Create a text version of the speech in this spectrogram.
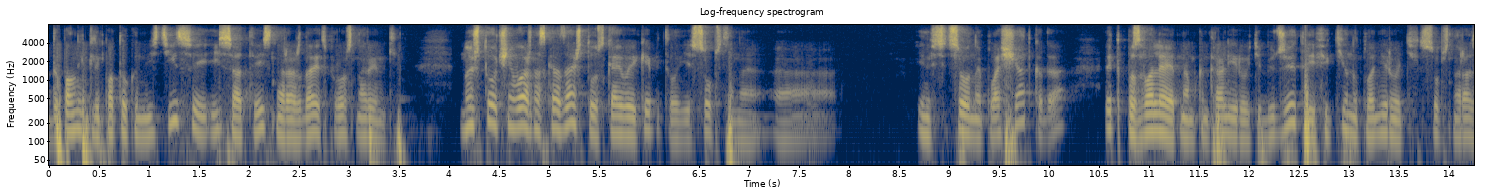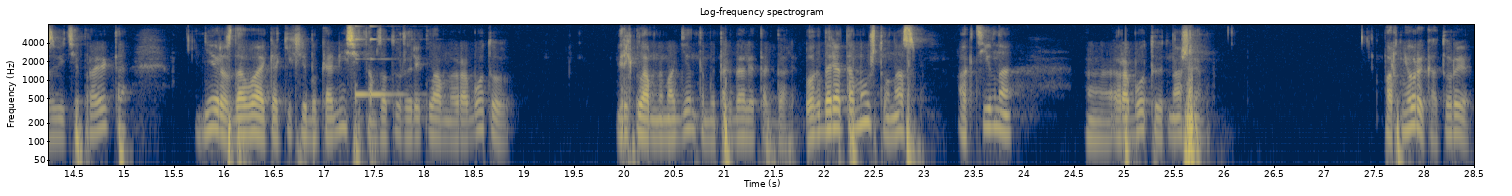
дополнительный поток инвестиций и, соответственно, рождает спрос на рынке. Ну и что очень важно сказать, что у Skyway Capital есть собственная э, инвестиционная площадка, да, это позволяет нам контролировать и бюджет, и эффективно планировать, собственно, развитие проекта, не раздавая каких-либо комиссий там, за ту же рекламную работу рекламным агентам и так далее, и так далее. Благодаря тому, что у нас активно э, работают наши партнеры, которые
